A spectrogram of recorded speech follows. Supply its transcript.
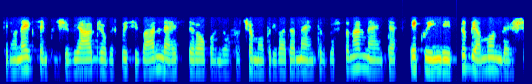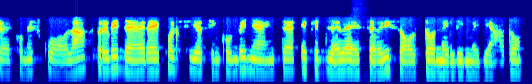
che non è il semplice viaggio per cui si va all'estero quando lo facciamo privatamente o personalmente e quindi dobbiamo invece come scuola prevedere qualsiasi inconveniente e che deve essere risolto nell'immediato.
